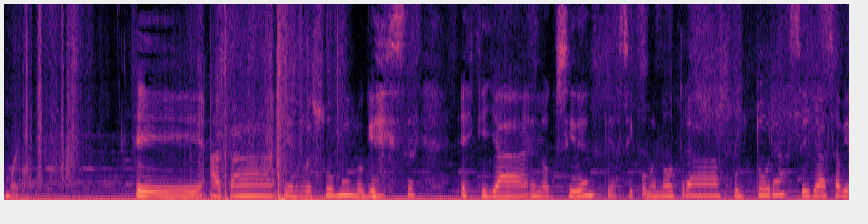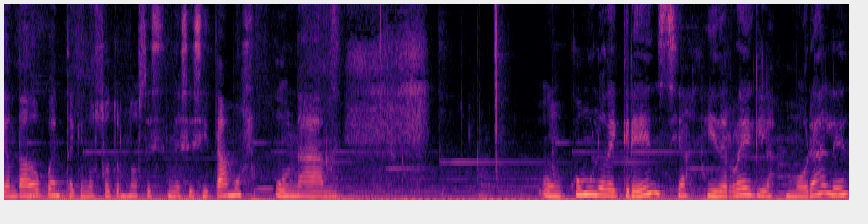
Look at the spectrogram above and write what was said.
Bueno, eh, acá en resumen lo que dice es que ya en Occidente, así como en otras culturas, ya se habían dado cuenta que nosotros necesitamos una un cúmulo de creencias y de reglas morales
